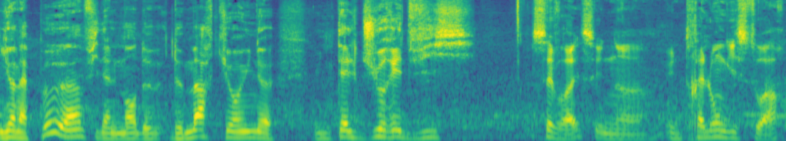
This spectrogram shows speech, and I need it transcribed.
Il y en a peu hein, finalement de, de marques qui ont une, une telle durée de vie. C'est vrai, c'est une, une très longue histoire.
